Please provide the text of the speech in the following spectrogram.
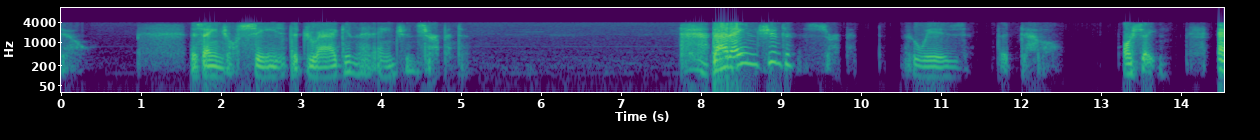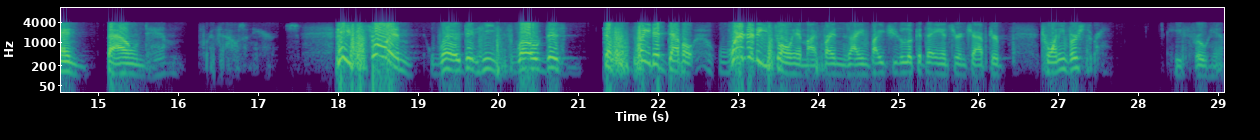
2. This angel sees the dragon, that ancient serpent. That ancient who is the devil or Satan and bound him for a thousand years. He threw him. Where did he throw this defeated devil? Where did he throw him, my friends? I invite you to look at the answer in chapter 20, verse 3. He threw him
